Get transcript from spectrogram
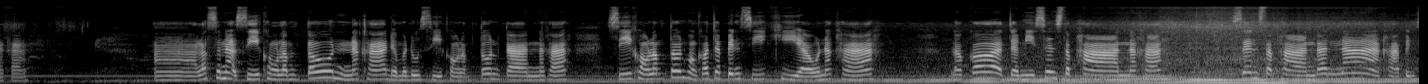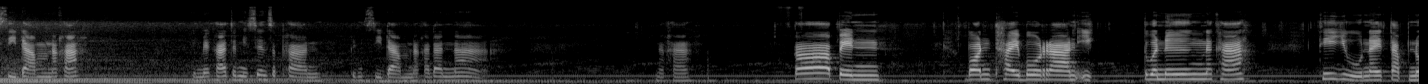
นะคะอ่าลักษณะสีของลำต้นนะคะ เดี๋ยวมาดูสีของลำต้นกันนะคะ สีของลำต้นของเขาจะเป็นสีเขียวนะคะ แล้วก็จะมีเส้นสะพานนะคะ เส้นสะพานด้านหน้าค่ะเป็นสีดำนะคะ เห็นไหมคะจะมีเส้นสะพาน เป็นสีดำนะคะด้านหน้านะคะ ก็เป็นบอลไทยโบราณอีกตัวหนึ่งนะคะ ที่อยู่ในตับน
